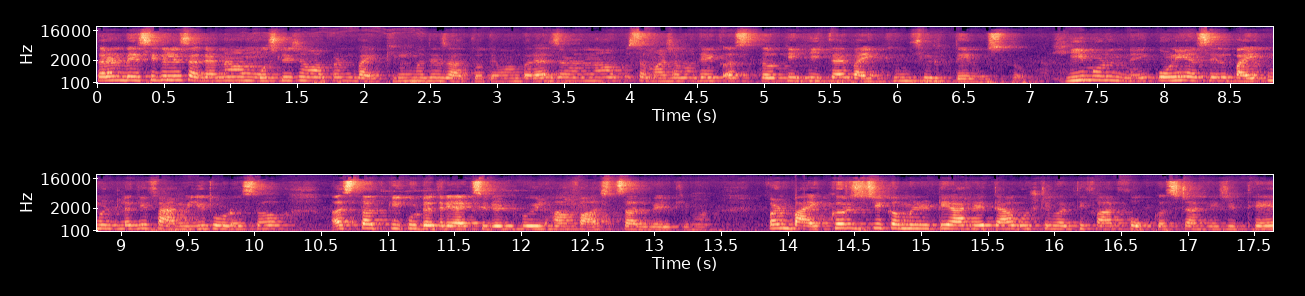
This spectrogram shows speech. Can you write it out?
कारण बेसिकली सगळ्यांना मोस्टली जेव्हा आपण बाईकिंगमध्ये जातो तेव्हा बऱ्याच जणांना समाजामध्ये एक असतं की ही काय बाईक घेऊन फिरते नुसतं. ही म्हणून नाही कोणी असेल बाईक म्हटलं की फॅमिली थोडंसं असतात की कुठेतरी ॲक्सिडेंट होईल हा फास्ट चालवेल किंवा. पण बायकर्स जी कम्युनिटी आहे त्या गोष्टीवरती फार फोकस्ड आहे जिथे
